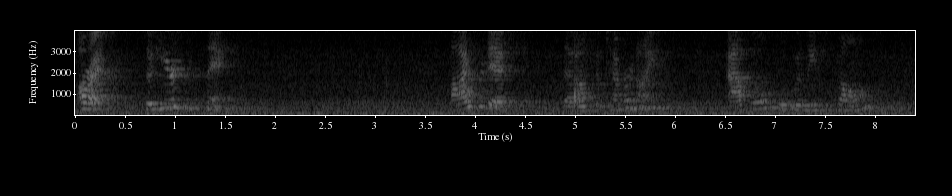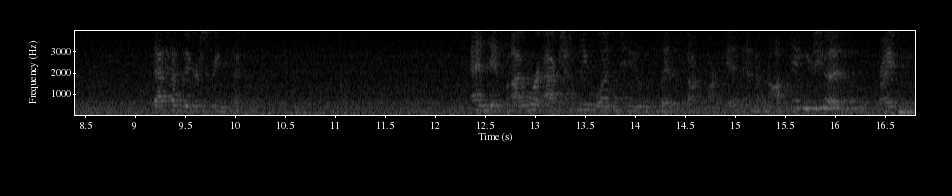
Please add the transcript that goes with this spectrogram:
All right, so here's the thing. I predict that on September 9th, Apple will release phones that have bigger screen sizes. And if I were actually one to play the stock market, and I'm not saying you should, right? Hmm.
